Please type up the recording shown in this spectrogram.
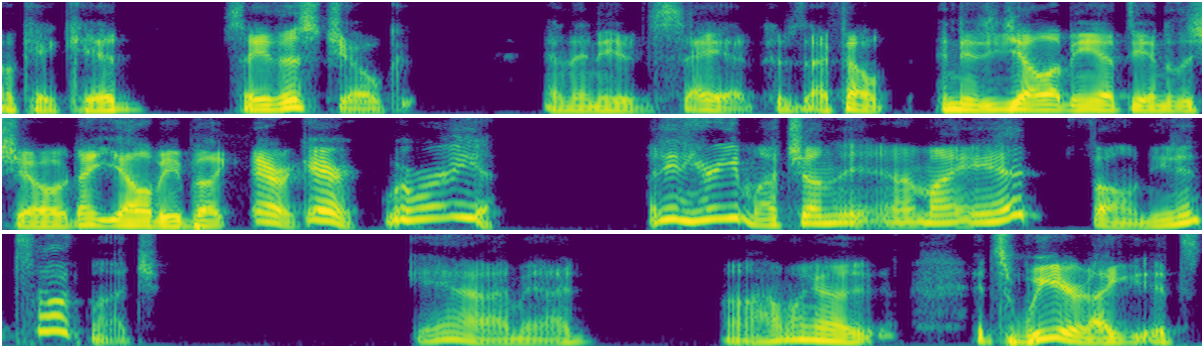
okay, kid, say this joke, and then he would say it. I felt, and he'd yell at me at the end of the show, not yell at me, but like, Eric, Eric, where were you? I didn't hear you much on the on my headphone. You didn't talk much. Yeah, I mean, I how am I gonna? It's weird. Like it's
